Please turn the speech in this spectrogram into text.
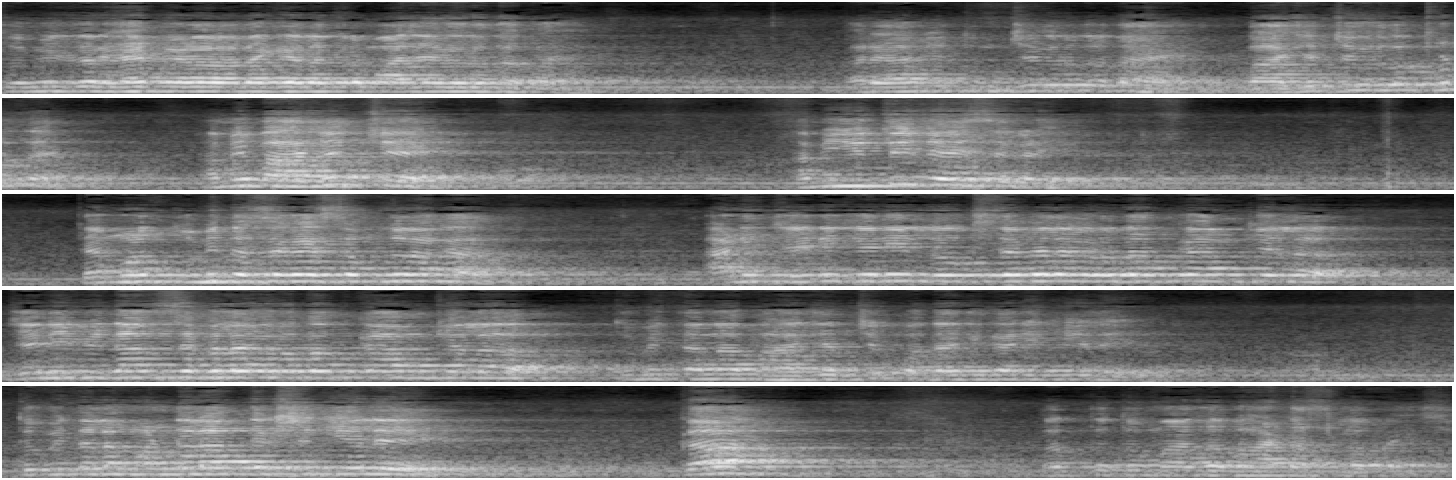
तुम्ही जर ह्या मेळाव्याला गेला तर माझ्या विरोधात आहे. अरे आम्ही तुमच्या विरोधात आहे. भाजपच्या विरोधात थोडंच आहे. आम्ही भाजपचे आहे. आम्ही युतीचे आहे सगळे. त्यामुळे तुम्ही तसं काही समजू नका. आणि ज्यांनी ज्यांनी लोकसभेला विरोधात काम केलं ज्यांनी विधानसभेला विरोधात काम केलं तुम्ही त्यांना भाजपचे पदाधिकारी केले. तुम्ही त्याला मंडलाध्यक्ष केले. का? फक्त तो माझा भाट असला पाहिजे.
